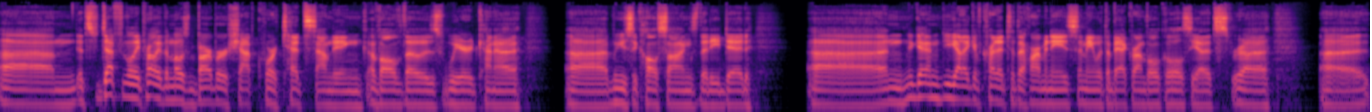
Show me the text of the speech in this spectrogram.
Um, it's definitely probably the most barber shop quartet sounding of all of those weird kind of uh, music hall songs that he did. Uh, and again, you gotta give credit to the harmonies. I mean, with the background vocals, yeah, it's. Uh, uh,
